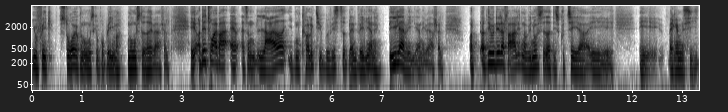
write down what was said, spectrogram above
jo fik store økonomiske problemer, nogle steder i hvert fald. Øh, og det tror jeg bare er, er sådan lejet i den kollektive bevidsthed blandt vælgerne, dele af vælgerne i hvert fald. Og, og det er jo det, der er farligt, når vi nu sidder og diskuterer, øh, øh, hvad kan man sige,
